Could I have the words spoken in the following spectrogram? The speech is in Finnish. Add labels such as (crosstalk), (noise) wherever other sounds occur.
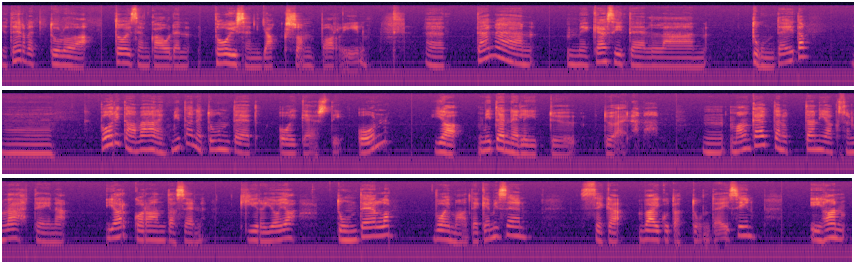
ja tervetuloa toisen kauden toisen jakson pariin. Tänään me käsitellään tunteita. Mm, pohditaan vähän, että mitä ne tunteet oikeasti on ja miten ne liittyy työelämään. Mm, mä oon käyttänyt tämän jakson lähteinä Jarkko Rantasen kirjoja Tunteella, voimaa tekemiseen sekä Vaikuta tunteisiin. Ihan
